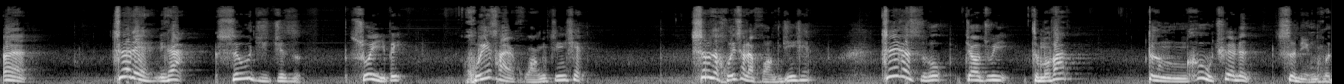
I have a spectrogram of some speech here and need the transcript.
哎，这里你看收集机制，说一倍，回踩黄金线，是不是回踩了黄金线？这个时候就要注意怎么办？等候确认是灵魂，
